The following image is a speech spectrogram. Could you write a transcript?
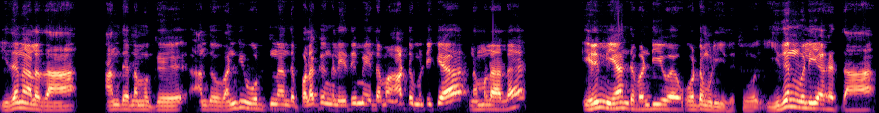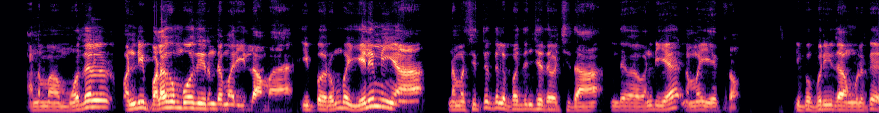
இதனால தான் அந்த நமக்கு அந்த வண்டி ஓட்டின அந்த பழக்கங்கள் எதுவுமே இல்லாமல் ஆட்டோமேட்டிக்காக நம்மளால் எளிமையாக அந்த வண்டியை ஓட்ட முடியுது. ஸோ இதன் வழியாகத்தான் நம்ம முதல் வண்டி பழகும் போது இருந்த மாதிரி இல்லாமல் இப்போ ரொம்ப எளிமையாக நம்ம சித்தத்தில் பதிஞ்சதை வச்சு தான் இந்த வண்டியை நம்ம இயக்குறோம். இப்போ புரியுதா உங்களுக்கு?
